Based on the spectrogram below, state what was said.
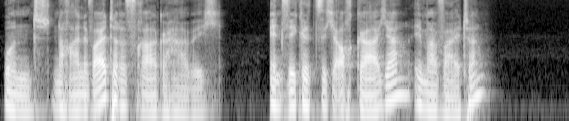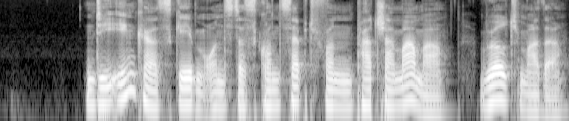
Und noch eine weitere Frage habe ich. Entwickelt sich auch Gaia immer weiter? Die Inkas geben uns das Konzept von Pachamama, World Mother,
